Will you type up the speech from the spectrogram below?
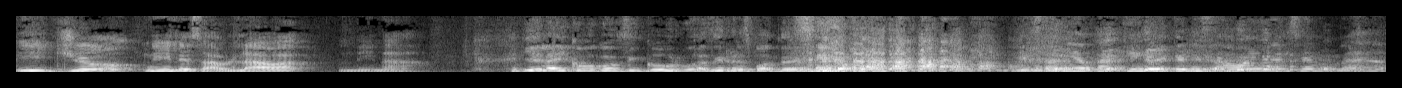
Y yo ni les hablaba ni nada. Y él ahí como con cinco burbujas y responde. ¿Y esta mierda qué? ¿Qué tiene esta vaina en el celular?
